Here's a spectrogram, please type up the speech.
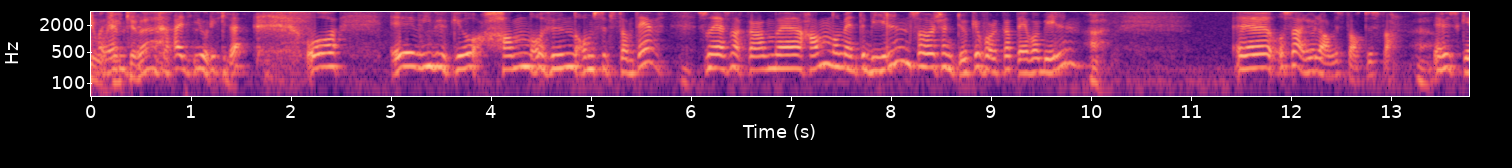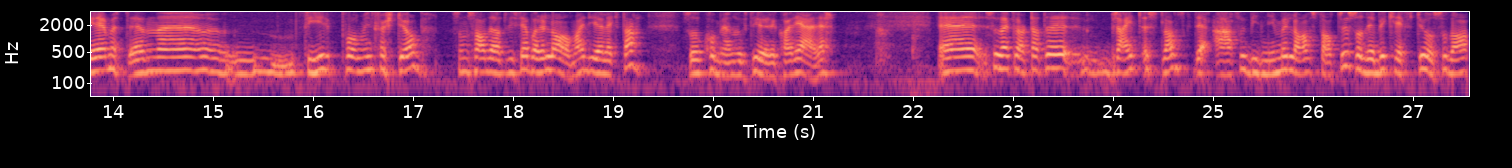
Gjorde de ikke det? Nei, de gjorde ikke det. Og eh, vi bruker jo 'han' og 'hun' om substantiv. Så når jeg snakka om 'han' og mente bilen, så skjønte jo ikke folk at det var bilen. Ja. Uh, og så er det jo lavest status, da. Ja. Jeg husker jeg møtte en uh, fyr på min første jobb som sa det at hvis jeg bare la meg i dialekta, så kommer jeg nok til å gjøre karriere. Uh, så det er klart at det, breit østlandsk det er forbindelig med lav status, og det bekrefter jo også da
